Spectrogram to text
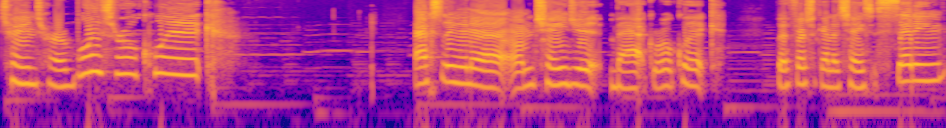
Change her voice real quick. Actually, I'm gonna um, change it back real quick. But first, I'm gonna change the setting.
